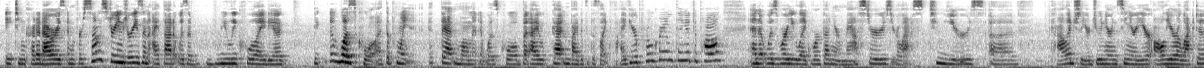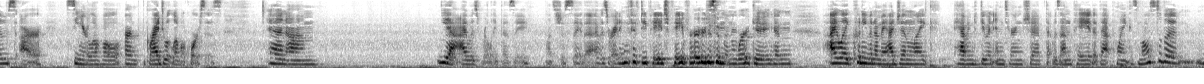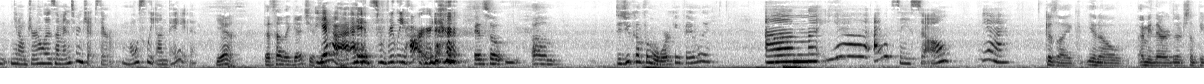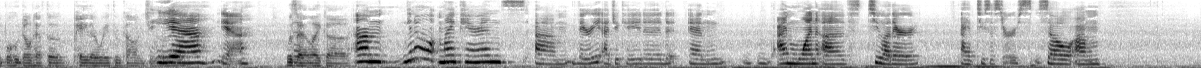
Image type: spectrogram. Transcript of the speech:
18 credit hours. And for some strange reason, I thought it was a really cool idea. It was cool at the point, at that moment, it was cool. But I got invited to this like five year program thing at DePaul. And it was where you like work on your master's, your last two years of college. So your junior and senior year, all your electives are senior level or graduate level courses. And um, yeah, I was really busy. Let's just say that I was writing 50 page papers and then working and I like couldn't even imagine like having to do an internship that was unpaid at that point because most of the you know journalism internships they're mostly unpaid. Yeah, that's how they get you. Yeah, it's really hard. And so, um, did you come from a working family? um yeah, I would say so. Yeah. Because, like, you know, I mean, there there's some people who don't have to pay their way through college. you know? Yeah, yeah. Was that like a? Um, you know, my parents um very educated and I'm one of two other I have two sisters. So, um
